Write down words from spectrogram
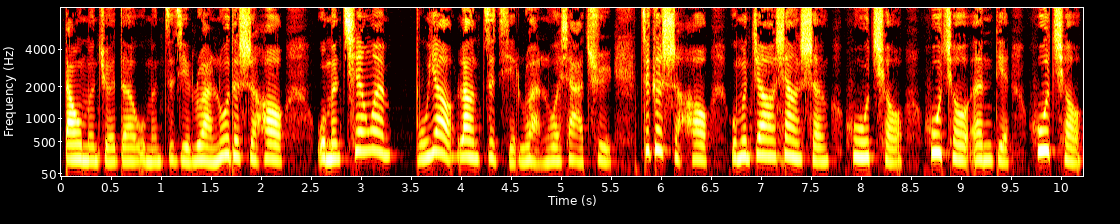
当我们觉得我们自己软弱的时候，我们千万不要让自己软弱下去。这个时候，我们就要向神呼求，呼求恩典，呼求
